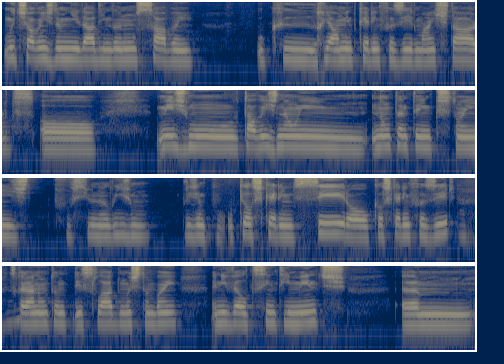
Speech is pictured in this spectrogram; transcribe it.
muitos jovens da minha idade ainda não sabem o que realmente querem fazer mais tarde ou mesmo talvez não, em, não tanto em questões de profissionalismo, por exemplo, o que eles querem ser ou o que eles querem fazer, uhum. se calhar não tanto desse lado, mas também a nível de sentimentos, um,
